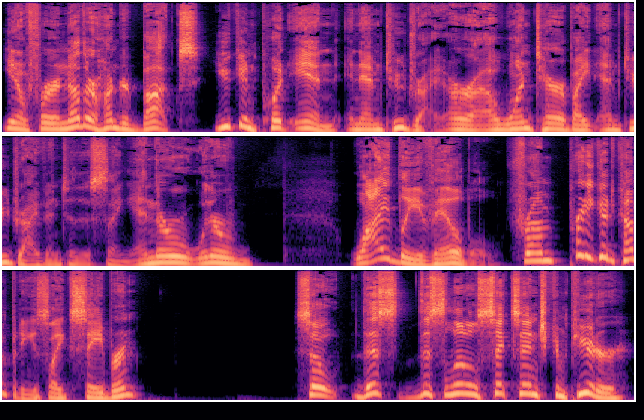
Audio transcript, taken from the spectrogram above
you know, for another hundred bucks, you can put in an M2 drive or a one terabyte M2 drive into this thing. And they're, they're widely available from pretty good companies like Sabrent. So this, this little six inch computer,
